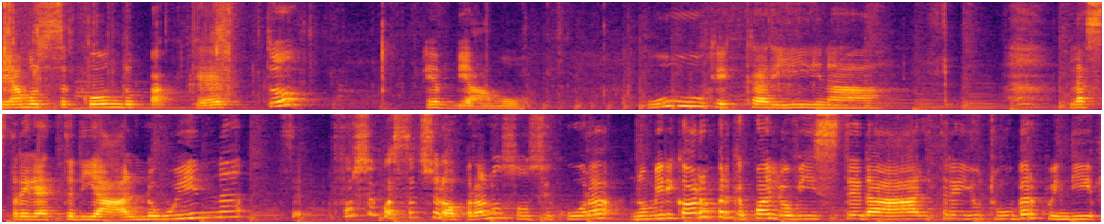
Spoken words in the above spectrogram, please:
apriamo il secondo pacchetto e abbiamo uh che carina la streghetta di Halloween. Forse questa ce l'ho però non sono sicura. Non mi ricordo perché poi le ho viste da altre youtuber quindi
